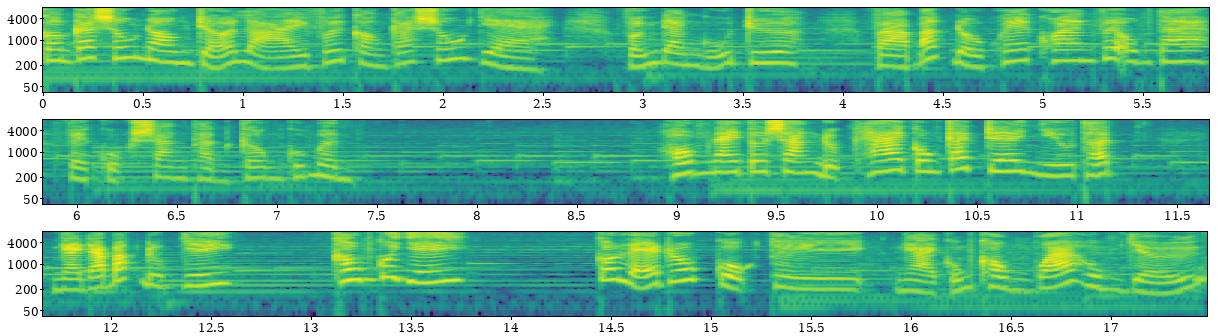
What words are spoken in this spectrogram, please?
con cá sấu non trở lại với con cá sấu già, vẫn đang ngủ trưa và bắt đầu khoe khoang với ông ta về cuộc săn thành công của mình. Hôm nay tôi săn được hai con cá trê nhiều thịt. Ngài đã bắt được gì? Không có gì. Có lẽ rốt cuộc thì ngài cũng không quá hung dữ.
